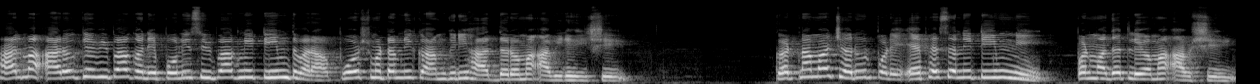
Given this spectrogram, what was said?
હાલમાં આરોગ્ય વિભાગ અને પોલીસ વિભાગની ટીમ દ્વારા પોસ્ટમોર્ટમની કામગીરી હાથ ધરવામાં આવી રહી છે. ઘટનામાં જરૂર પડે એફએસએલની ટીમની પણ મદદ લેવામાં આવશે.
